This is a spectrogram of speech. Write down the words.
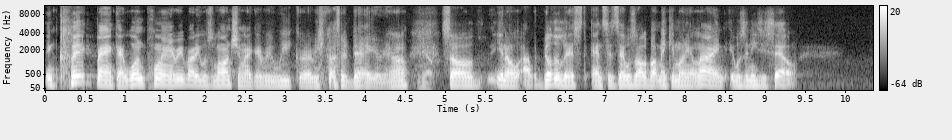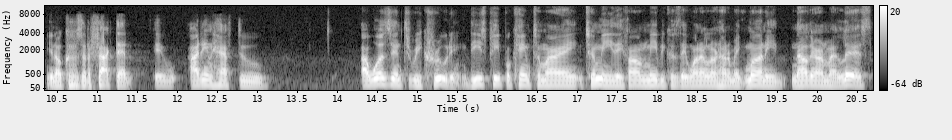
in ClickBank at one point everybody was launching like every week or every other day, or you know. Yep. So you know, I would build a list, and since it was all about making money online, it was an easy sell. You know, because of the fact that it, I didn't have to. I wasn't recruiting. These people came to my to me. They found me because they want to learn how to make money. Now they're on my list.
